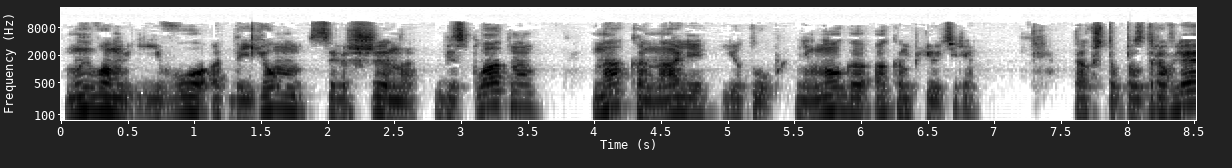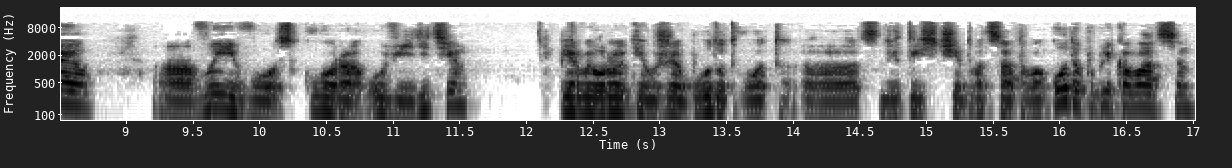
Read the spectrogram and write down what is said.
мы вам его отдаем совершенно бесплатно на канале YouTube. Немного о компьютере. Так что поздравляю, а, вы его скоро увидите. Первые уроки уже будут вот э, с 2020 года публиковаться.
